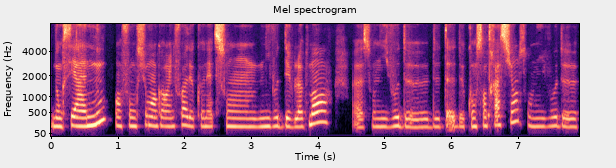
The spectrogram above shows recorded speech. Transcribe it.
Donc c'est à nous, en fonction, encore une fois, de connaître son niveau de développement, euh, son niveau de, concentration, son niveau de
